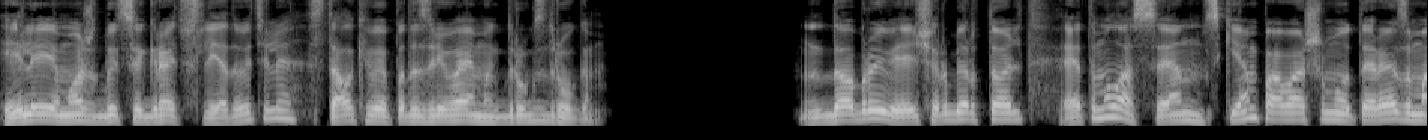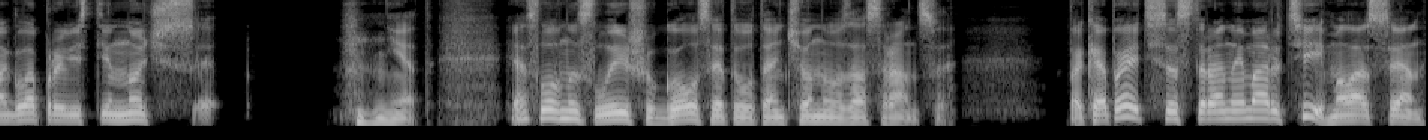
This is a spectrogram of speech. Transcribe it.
Или, может быть, сыграть в следователя, сталкивая подозреваемых друг с другом. «Добрый вечер, Бертольд. Это Малосен. С кем, по-вашему, Тереза могла провести ночь с...» э, Нет, я словно слышу голос этого утонченного засранца. «Покопайте со стороны Марти, Малосен.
